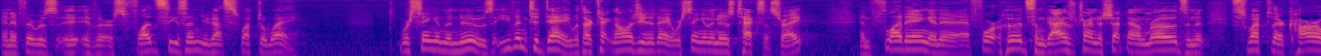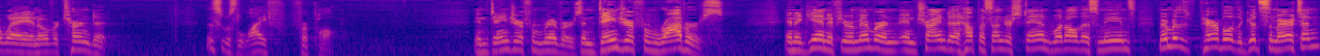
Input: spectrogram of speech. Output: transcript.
And if there was, if there was flood season, you got swept away. We're seeing in the news, even today, with our technology today, we're seeing in the news Texas, right? And flooding, and at Fort Hood, some guys were trying to shut down roads, and it swept their car away and overturned it. This was life for Paul. In danger from rivers, in danger from robbers. And again, if you remember in, in trying to help us understand what all this means, remember the parable of the Good Samaritan?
